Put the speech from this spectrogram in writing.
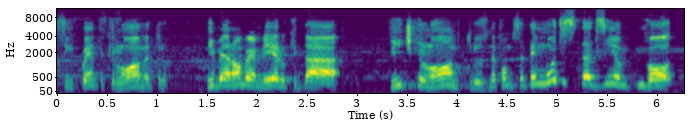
50 quilômetros, Ribeirão Vermelho, que dá 20 quilômetros, né? Você tem muita cidadezinha em volta.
